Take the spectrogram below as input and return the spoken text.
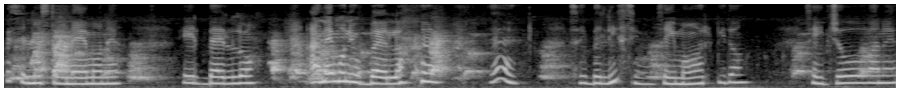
Questo è il nostro anemone. È il bello. Anemone o bella. Eh, sei bellissimo, sei morbido, sei giovane.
